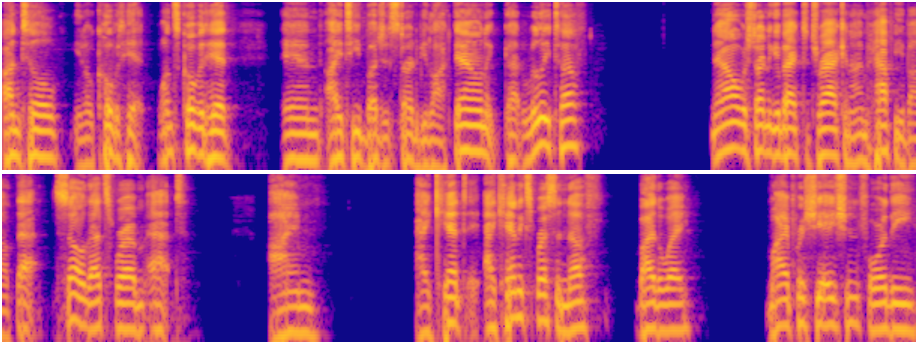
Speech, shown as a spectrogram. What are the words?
until, you know, COVID hit. Once COVID hit and IT budgets started to be locked down, it got really tough. Now we're starting to get back to track and I'm happy about that. So that's where I'm at. I'm I can't I can't express enough, by the way, my appreciation for the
